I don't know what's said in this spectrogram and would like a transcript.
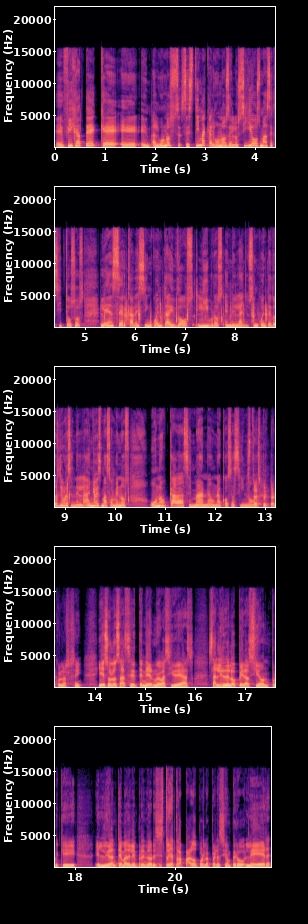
Eh, fíjate que eh, algunos se estima que algunos de los CEOs más exitosos leen cerca de 52 libros en el año. 52 libros en el año es más o menos uno cada semana, una cosa así, ¿no? Está espectacular, sí. Y eso los hace tener nuevas ideas, salir de la operación, porque el gran tema del emprendedor es estoy atrapado por la operación, pero leer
